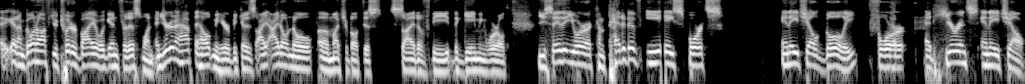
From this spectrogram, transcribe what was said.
and I'm going off your Twitter bio again for this one, and you're going to have to help me here because I, I don't know uh, much about this side of the the gaming world. You say that you are a competitive EA Sports NHL goalie for Adherence NHL.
